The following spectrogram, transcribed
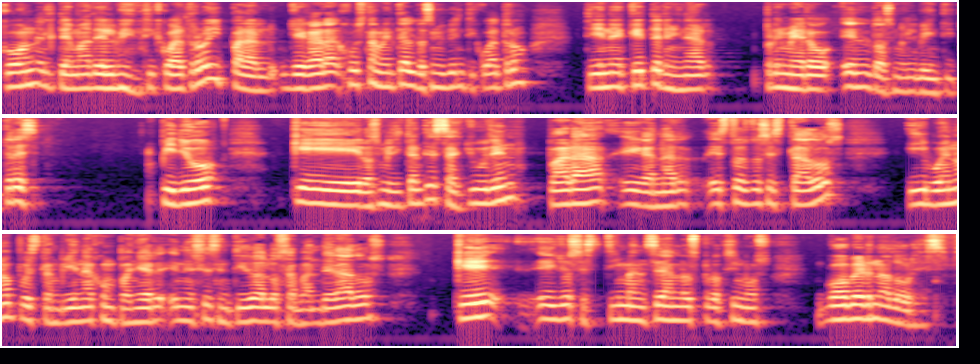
con el tema del 24 y para llegar justamente al 2024 tiene que terminar primero el 2023. Pidió que los militantes ayuden para eh, ganar estos dos estados y bueno pues también acompañar en ese sentido a los abanderados que ellos estiman sean los próximos gobernadores.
